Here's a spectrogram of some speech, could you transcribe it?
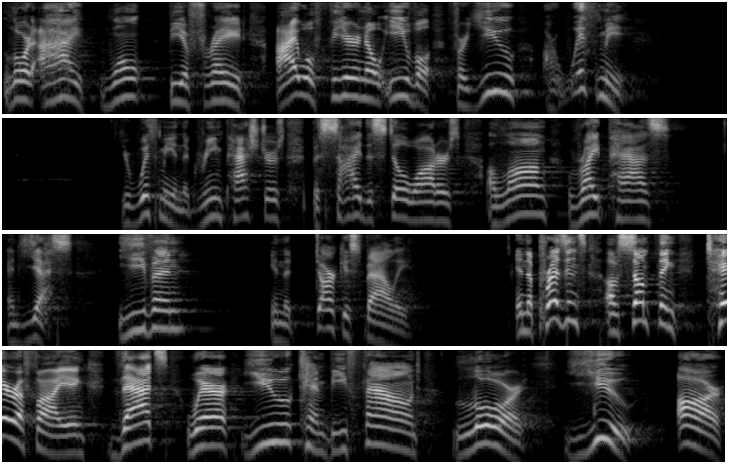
Lord, I won't be afraid. I will fear no evil, for you are with me. You're with me in the green pastures, beside the still waters, along right paths, and yes, even in the darkest valley. In the presence of something terrifying, that's where you can be found. Lord, you are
